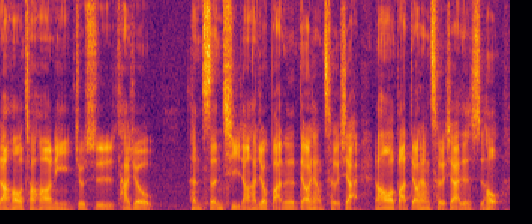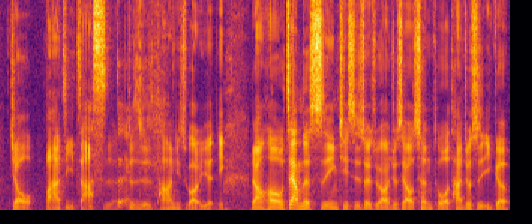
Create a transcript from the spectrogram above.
然后曹哈尼就是他就很生气，然后他就把那个雕像扯下来，然后把雕像扯下来的时候，就把他自己砸死了，这就是曹哈尼主要的原因。然后这样的死因其实最主要就是要衬托他就是一个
